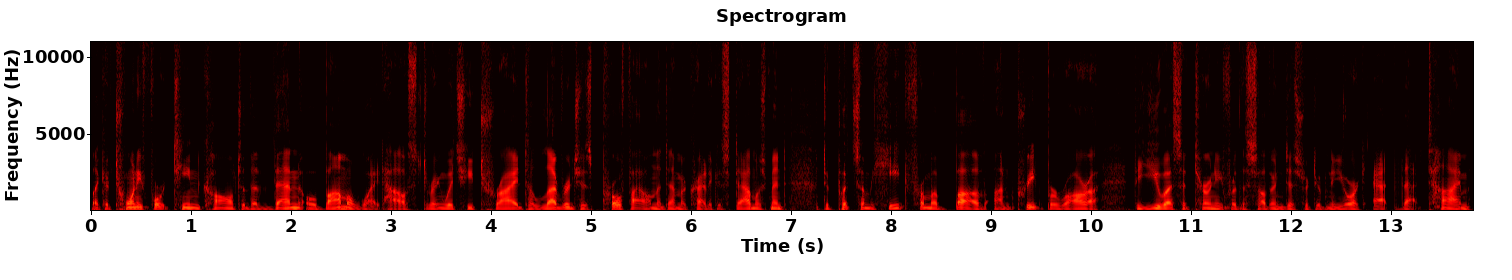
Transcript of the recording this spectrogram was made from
like a 2014 call to the then Obama White House, during which he tried to leverage his profile in the Democratic establishment to put some heat from above on Preet Bharara, the U.S. Attorney for the Southern District of New York at that time,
